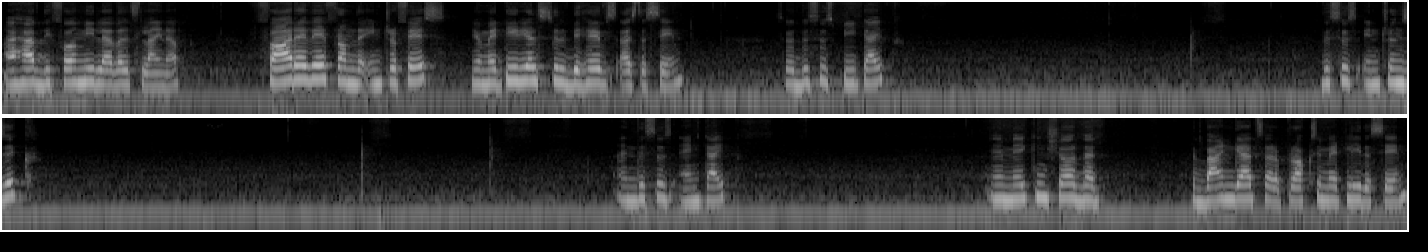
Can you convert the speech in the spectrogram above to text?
I have the Fermi levels line up. Far away from the interface your material still behaves as the same. So, this is p type, this is intrinsic and this is n type. And making sure that the band gaps are approximately the same.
